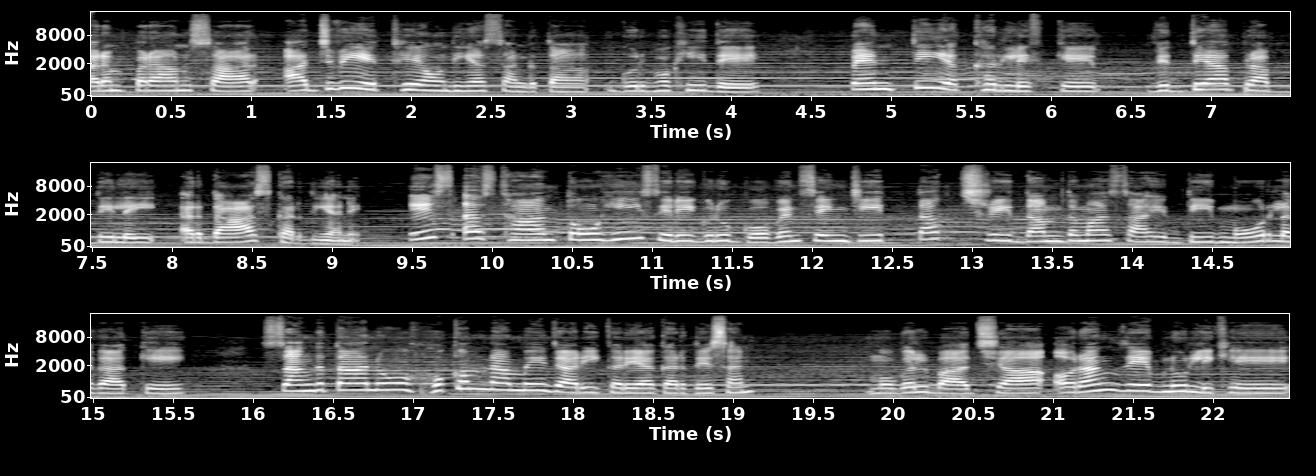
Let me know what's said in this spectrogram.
ਪਰੰਪਰਾ ਅਨੁਸਾਰ ਅੱਜ ਵੀ ਇੱਥੇ ਆਉਂਦੀਆਂ ਸੰਗਤਾਂ ਗੁਰਮੁਖੀ ਦੇ 35 ਅੱਖਰ ਲਿਖ ਕੇ ਵਿਦਿਆ ਪ੍ਰਾਪਤੀ ਲਈ ਅਰਦਾਸ ਕਰਦੀਆਂ ਨੇ। ਇਸ ਅਸਥਾਨ ਤੋਂ ਹੀ ਸ੍ਰੀ ਗੁਰੂ ਗੋਬਿੰਦ ਸਿੰਘ ਜੀ ਤਖਤ ਸ੍ਰੀ ਦਮਦਮਾ ਸਾਹਿਬ ਦੀ ਮੋਹਰ ਲਗਾ ਕੇ ਸੰਗਤਾਂ ਨੂੰ ਹੁਕਮਨਾਮੇ ਜਾਰੀ ਕਰਿਆ ਕਰਦੇ ਸਨ। ਮੁਗਲ ਬਾਦਸ਼ਾਹ ਔਰੰਗਜ਼ੇਬ ਨੂੰ ਲਿਖੇ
